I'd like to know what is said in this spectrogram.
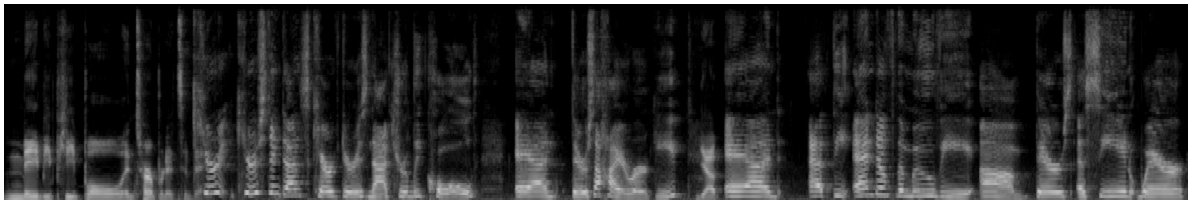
maybe people interpret it to be. Kirsten Dunst's character is naturally cold, and there's a hierarchy. Yep. And at the end of the movie, um, there's a scene where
